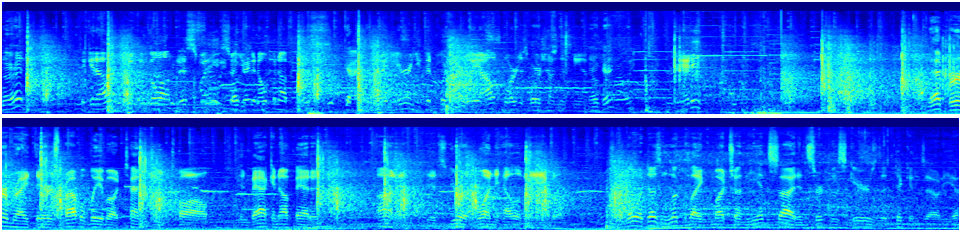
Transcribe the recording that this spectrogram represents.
All right. To get out, you can go out this way, so you can open up this Got it. right here and you can push your way out or just push on this hand. Okay. Ready? That berm right there is probably about 10 feet tall, and backing up at it on it, it's you're at one hell of an angle. Although it doesn't look like much on the inside, it certainly scares the dickens out of you.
